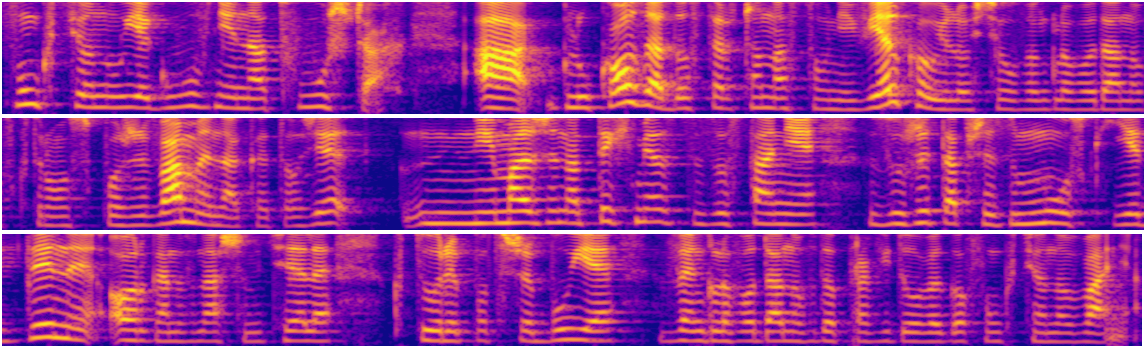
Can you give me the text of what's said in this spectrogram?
funkcjonuje głównie na tłuszczach, a glukoza dostarczona z tą niewielką ilością węglowodanów, którą spożywamy na ketozie, niemalże natychmiast zostanie zużyta przez mózg, jedyny organ w naszym ciele, który potrzebuje węglowodanów do prawidłowego funkcjonowania.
